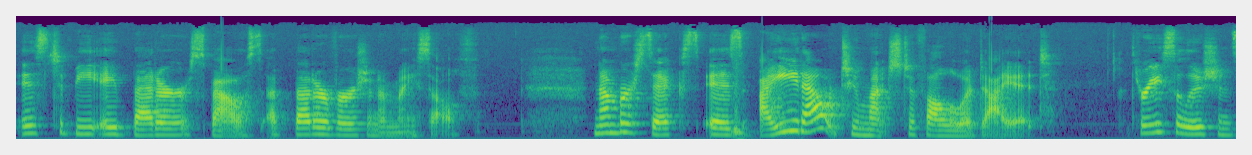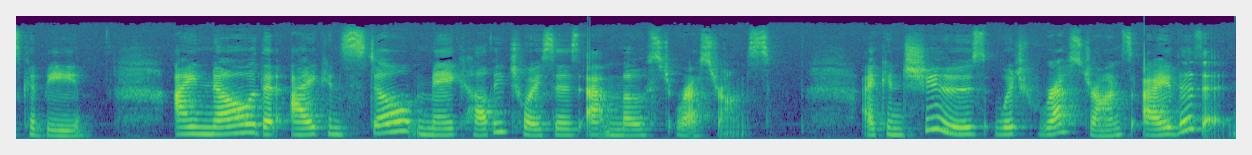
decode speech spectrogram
is to be a better spouse, a better version of myself. Number six is I eat out too much to follow a diet. Three solutions could be I know that I can still make healthy choices at most restaurants. I can choose which restaurants I visit,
